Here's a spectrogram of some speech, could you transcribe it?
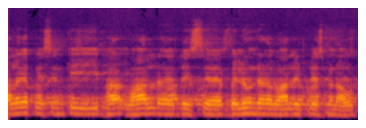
అలాగే పేషెంట్కి ఈ వాళ్ళ బెలూన్ uh, uh, ద్వారా వాళ్ళ రిప్లేస్మెంట్ అవుతుంది.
